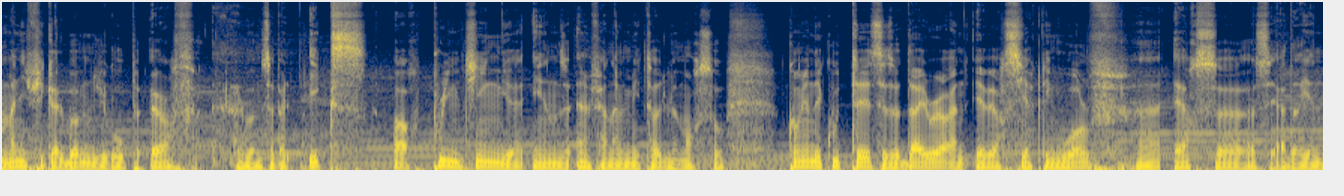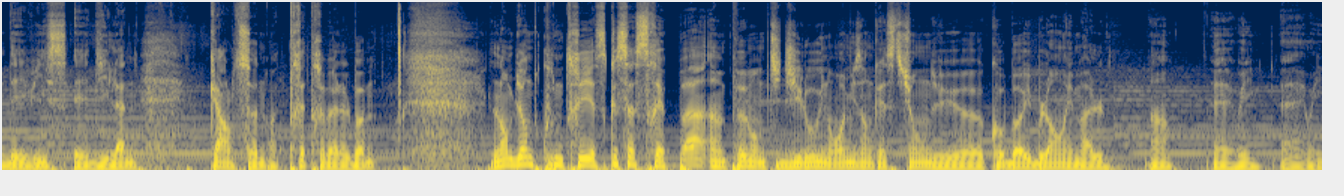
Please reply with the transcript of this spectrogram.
Magnifique album du groupe Earth. L'album s'appelle X or Printing in the Infernal Method, le morceau. Qu'on vient d'écouter, c'est The Dire and Ever Circling Wolf. Euh, Earth, euh, c'est Adrian Davis et Dylan Carlson. très très bel album. L'ambiance country, est-ce que ça serait pas un peu, mon petit Gilou, une remise en question du euh, cowboy blanc et mâle Hein? Eh oui, eh oui.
